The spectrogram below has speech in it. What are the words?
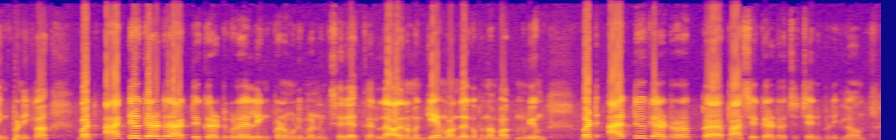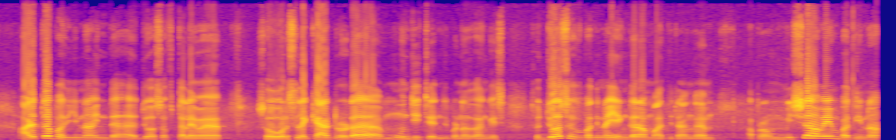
லிங்க் பண்ணிக்கலாம். But active character active character கூட லிங்க் பண்ண முடியுமா எனக்கு சரியாக தெரில அது நம்ம கேம் வந்ததுக்கப்புறம் தான் பார்க்க முடியும். பட் ஆக்டிவ் கேரக்டரோட பேசிவ் கேரக்டர் வச்சு சேஞ்ச் பண்ணிக்கலாம். அடுத்த பார்த்தீங்கன்னா இந்த ஜோசப் தலைவன். ஸோ ஒரு சில கேரக்டரோட மூஞ்சி சேஞ்ச் பண்ணதான் கேஸ் ஸோ ஜோசப் பார்த்தீங்கன்னா எங்கெல்லாம் மாற்றிட்டாங்க அப்புறம் மிஷாவையும் பார்த்தீங்கன்னா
